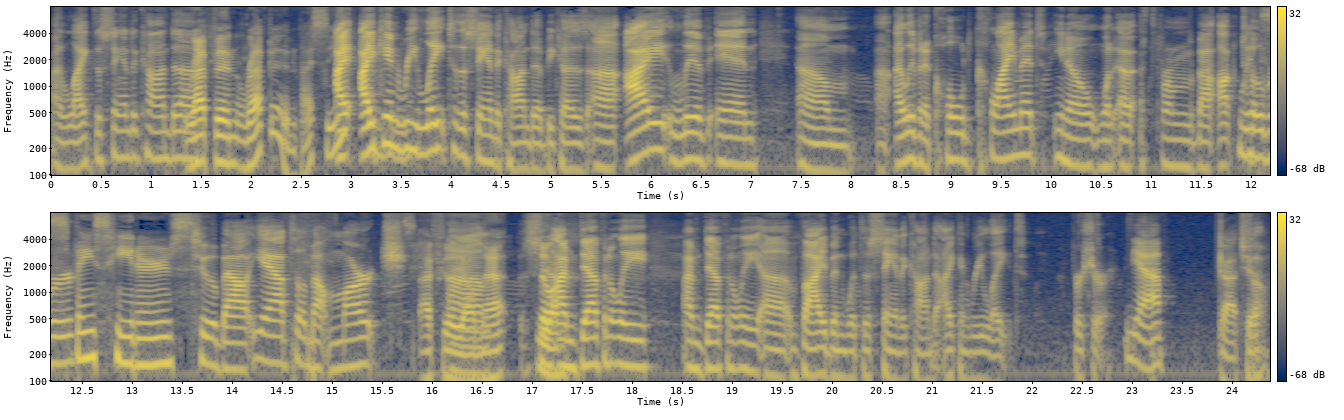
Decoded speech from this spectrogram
I like the Sandaconda. Reppin, reppin. I see. I, I can relate to the Sandaconda because uh, I live in um, uh, I live in a cold climate. You know, when, uh, from about October With space heaters. to about yeah till about March. I feel you on Um, that. So Yeah. I'm definitely I'm definitely uh, vibing with the Sandaconda. I can relate for sure. Yeah, Gotcha. So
